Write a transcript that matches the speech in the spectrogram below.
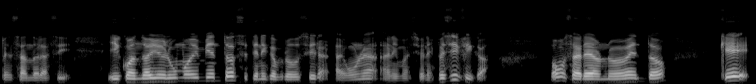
pensándolo así. Y cuando hay algún movimiento se tiene que producir alguna animación específica. Vamos a agregar un nuevo evento que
